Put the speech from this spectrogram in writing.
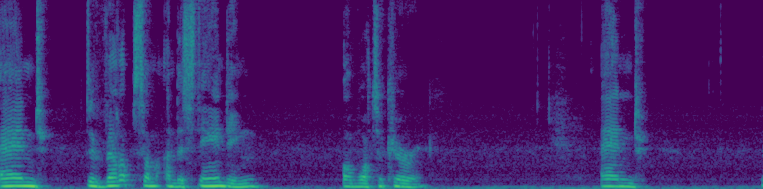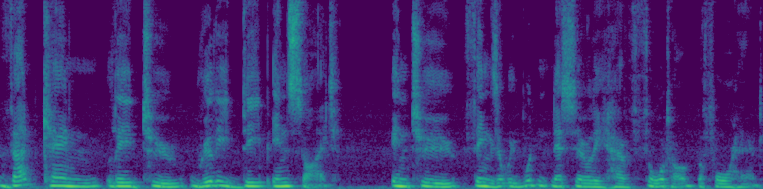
and develop some understanding of what's occurring. And that can lead to really deep insight into things that we wouldn't necessarily have thought of beforehand.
